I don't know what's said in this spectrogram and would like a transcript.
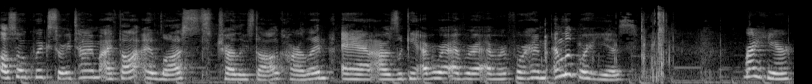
Also, quick story time. I thought I lost Charlie's dog, Harlan, and I was looking everywhere, everywhere, everywhere for him. And look where he is. Right here,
